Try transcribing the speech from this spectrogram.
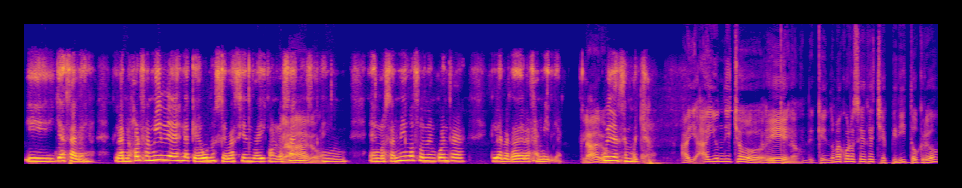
Y ya saben, la mejor familia es la que uno se va haciendo ahí con los Claro. años. En, en los amigos uno encuentra la verdadera familia. Claro. Cuídense mucho. Hay, hay un dicho eh, que, que no me acuerdo si es de Chespirito, creo,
